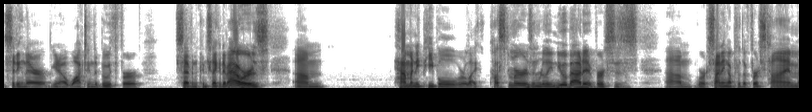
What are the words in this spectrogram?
sitting there, you know, watching the booth for seven consecutive hours, um, how many people were like customers and really knew about it versus um, were signing up for the first time.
